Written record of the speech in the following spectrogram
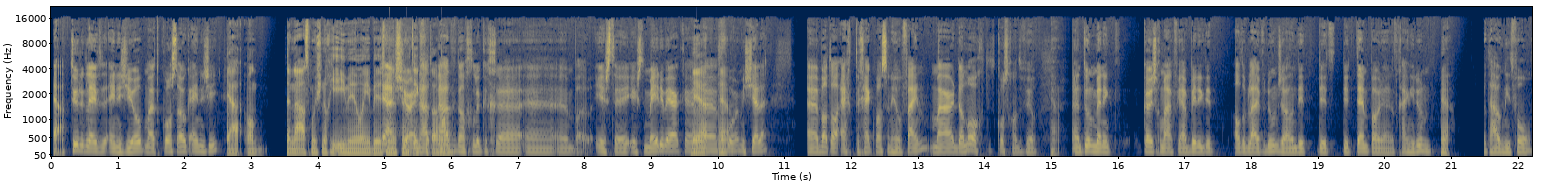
Ja. Natuurlijk levert het energie op, maar het kost ook energie. ja, want daarnaast moest je nog je e-mail en je Ja, business sure. en ik Nou, daar had ik dan gelukkig eh, eh, eerste, eerste medewerker Ja, ja. voor, Michelle. Eh, wat al echt te gek was en heel fijn. Maar dan nog, het kost gewoon te veel. Ja. En toen ben ik keuze gemaakt van ja, wil ik dit altijd blijven doen zo? En dit, dit, dit tempo, nee, dat ga ik niet doen. Ja. Dat hou ik niet vol.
